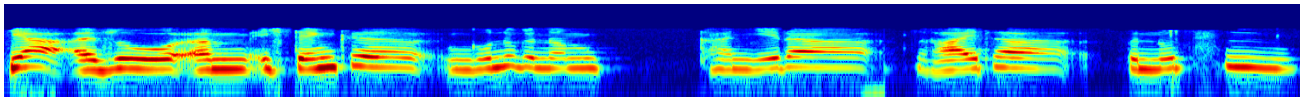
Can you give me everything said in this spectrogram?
Ja, also ähm, ich denke, im Grunde genommen kann jeder Reiter benutzen,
